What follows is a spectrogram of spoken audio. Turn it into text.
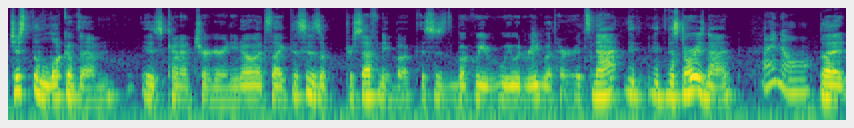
Just the look of them is kind of triggering. You know, it's like this is a Persephone book. This is the book we we would read with her. It's not. It, it, the story's not. I know. But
